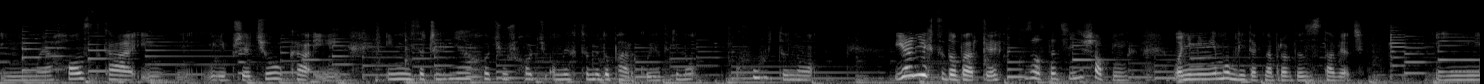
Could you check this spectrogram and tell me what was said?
i moja hostka i jej przyjaciółka i inni zaczęli, nie, chodź już, chodź, o my chcemy do parku. Ja takie, no kurde, no ja nie chcę do parku, ja chcę zostać i shopping. Bo oni mnie nie mogli tak naprawdę zostawiać. I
